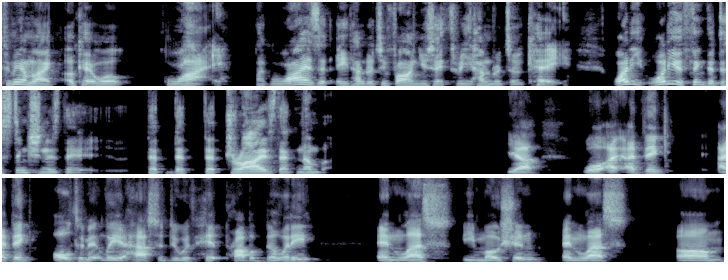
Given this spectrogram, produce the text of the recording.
to me I'm like okay, well why? Like why is it 800 too far and you say 300 is okay? Why do you what do you think the distinction is there that that that drives that number? Yeah. Well, I, I think I think ultimately it has to do with hit probability and less emotion and less um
